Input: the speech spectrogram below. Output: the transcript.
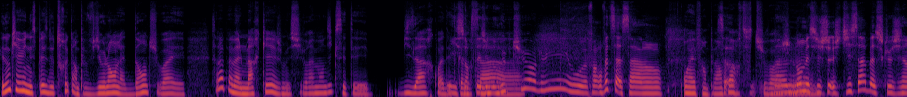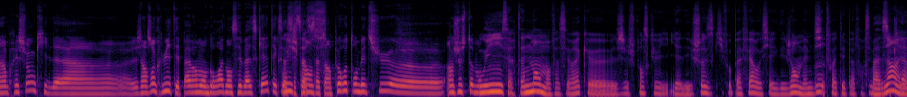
Et donc, il y a eu une espèce de truc un peu violent là-dedans, tu vois. Et ça m'a pas mal marqué. Je me suis vraiment dit que c'était bizarre, quoi, d'être Il comme sortait d'une rupture, lui ou... Enfin, en fait, ça... ça... Ouais, enfin, peu Ça- importe, tu vois. Bah, je- Non, mais je, je dis ça parce que j'ai l'impression qu'il a. J'ai l'impression que lui était pas vraiment droit dans ses baskets et que ça, Oui, ça, t'a un peu retombé dessus euh, injustement. Oui, certainement. Mais enfin, c'est vrai que je, je pense qu'il y a des choses qu'il faut pas faire aussi avec des gens, même si Mm. toi, t'es pas forcément Bah, bien et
